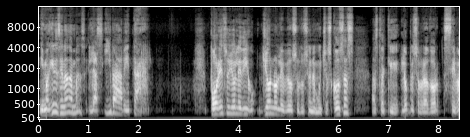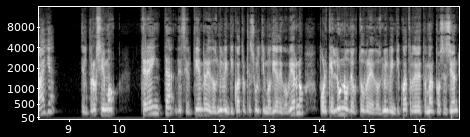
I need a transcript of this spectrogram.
Imagínense nada más, las iba a vetar. Por eso yo le digo, yo no le veo solución a muchas cosas hasta que López Obrador se vaya el próximo 30 de septiembre de 2024, que es su último día de gobierno, porque el 1 de octubre de 2024 debe tomar posesión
